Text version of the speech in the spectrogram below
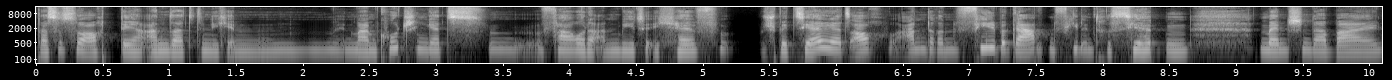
das ist so auch der Ansatz, den ich in, in meinem Coaching jetzt hm, fahre oder anbiete. Ich helfe speziell jetzt auch anderen viel begabten, viel interessierten Menschen dabei,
